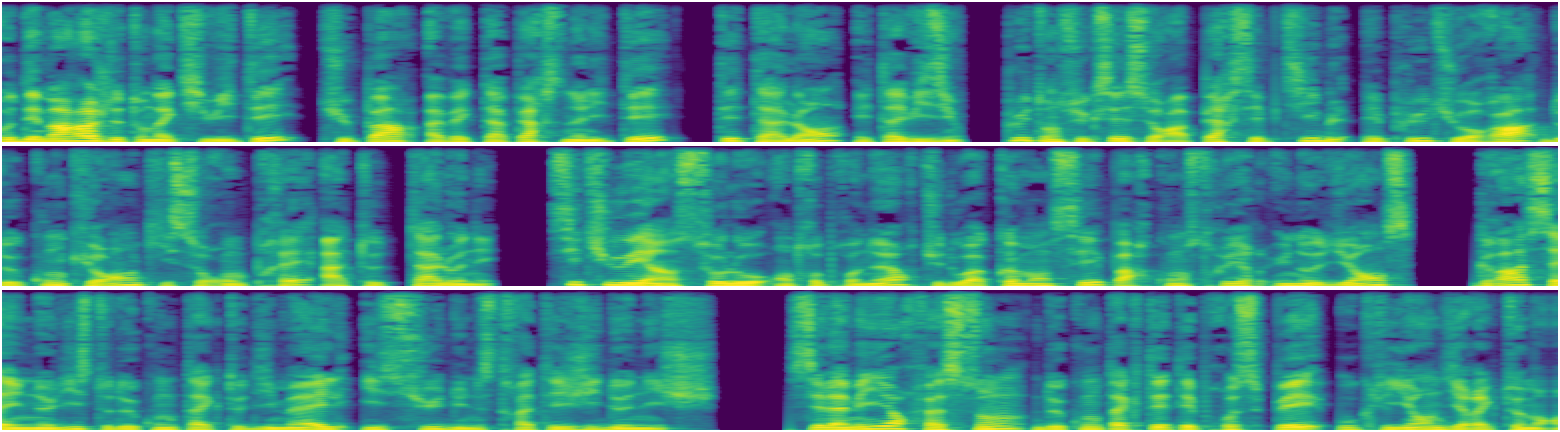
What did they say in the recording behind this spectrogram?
Au démarrage de ton activité, tu pars avec ta personnalité, tes talents et ta vision. Plus ton succès sera perceptible et plus tu auras de concurrents qui seront prêts à te talonner. Si tu es un solo entrepreneur, tu dois commencer par construire une audience grâce à une liste de contacts d'email issus d'une stratégie de niche. c'est la meilleure façon de contacter tes prospects ou clients directement,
